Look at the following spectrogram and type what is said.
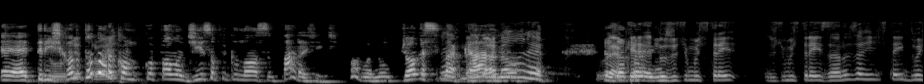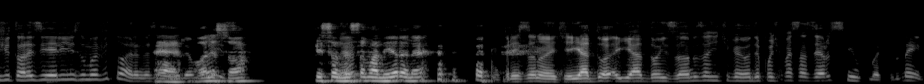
É, é triste. Do Quando toda hora que eu falo disso, eu fico, nossa, para, gente. Por favor, não joga assim na Mas cara, agora não. né? Ué, nos últimos três nos últimos três anos a gente tem duas vitórias e eles uma vitória, né? É, lembrar olha isso. só. Pensando Né? dessa maneira, né? Impressionante. E há, do- e há dois anos a gente ganhou depois de começar 0-5, mas tudo bem.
